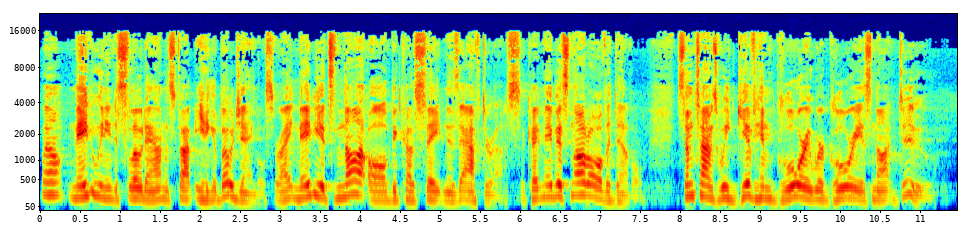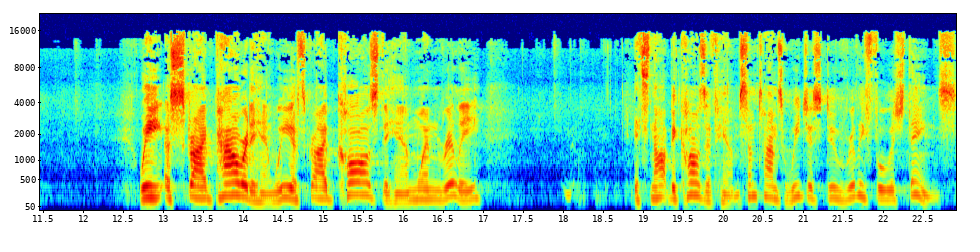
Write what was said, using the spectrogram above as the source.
Well, maybe we need to slow down and stop eating at Bojangles, right? Maybe it's not all because Satan is after us, okay? Maybe it's not all the devil. Sometimes we give him glory where glory is not due. We ascribe power to him. We ascribe cause to him when really it's not because of him. Sometimes we just do really foolish things.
